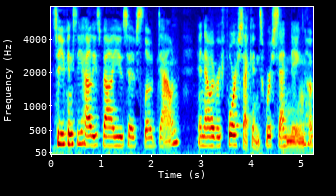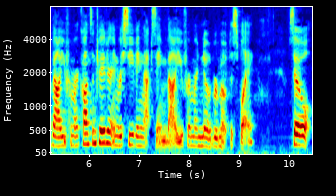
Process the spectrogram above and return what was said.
So you can see how these values have slowed down, and now every four seconds we're sending a value from our concentrator and receiving that same value from our node remote display. So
